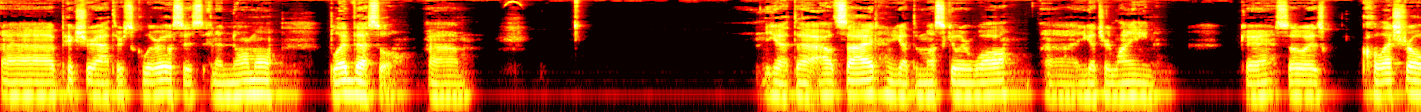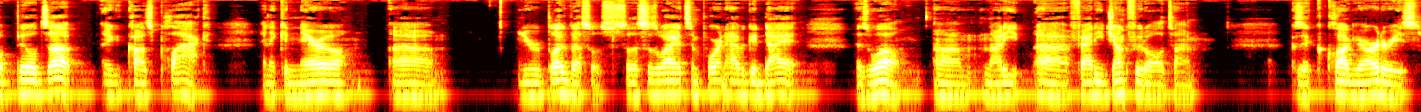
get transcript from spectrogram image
a picture atherosclerosis in a normal blood vessel. Um, you got the outside, you got the muscular wall, uh, you got your lining. Okay, so as cholesterol builds up, it can cause plaque and it can narrow um, your blood vessels. So this is why it's important to have a good diet as well. Um, not eat uh, fatty junk food all the time because it could clog your arteries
